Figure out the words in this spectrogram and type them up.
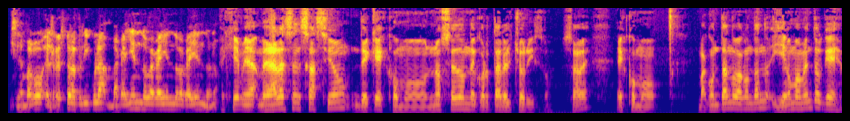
Y sin embargo, el resto de la película va cayendo, va cayendo, va cayendo, ¿no? Es que me da, la sensación de que es como no sé dónde cortar el chorizo, ¿sabes? Es como va contando, va contando y llega un momento que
